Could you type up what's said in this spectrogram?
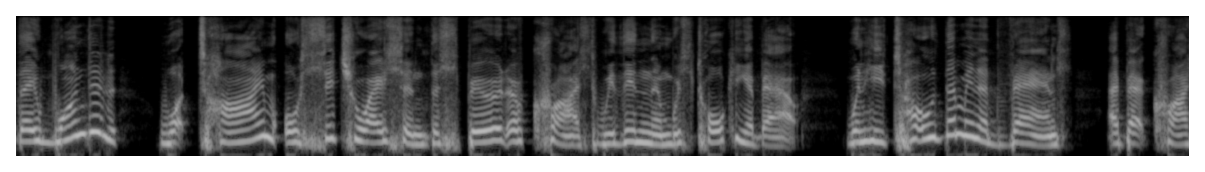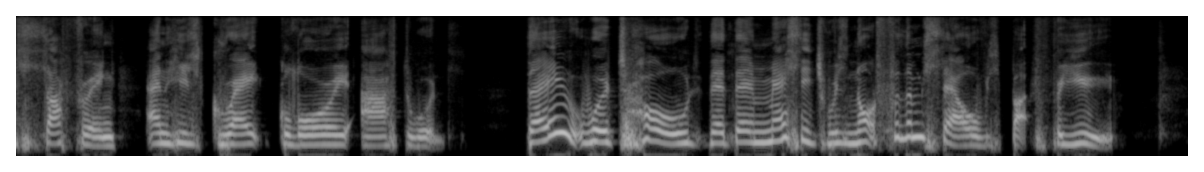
They wondered what time or situation the Spirit of Christ within them was talking about when he told them in advance about Christ's suffering and his great glory afterwards. They were told that their message was not for themselves, but for you.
